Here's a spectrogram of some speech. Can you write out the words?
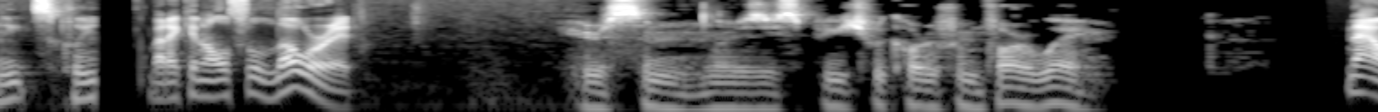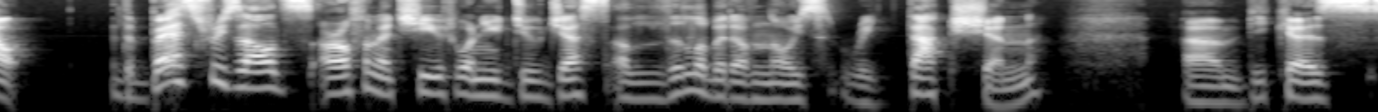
Needs clean. But I can also lower it. Here's some noisy speech recorded from far away. Now, The best results are often achieved when you do just a little bit of noise reduction, um, because,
